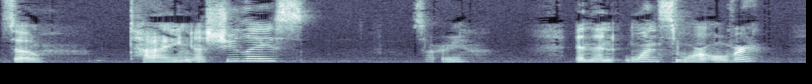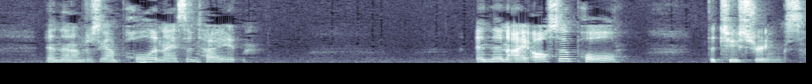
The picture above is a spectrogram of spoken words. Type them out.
So tying a shoelace, sorry. And then once more over. And then I'm just gonna pull it nice and tight. And then I also pull the two strings.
